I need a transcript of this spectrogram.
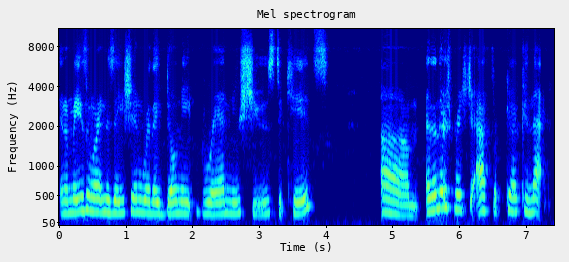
an amazing organization where they donate brand new shoes to kids. Um, and then there's Bridge to Africa Connect.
